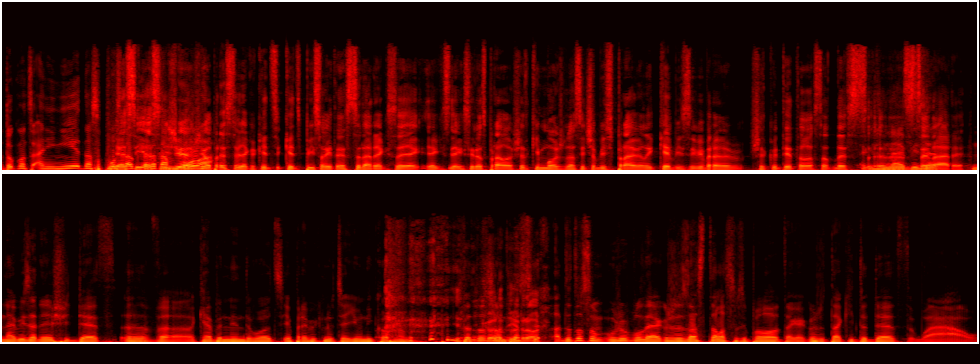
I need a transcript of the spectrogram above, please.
dokonca ani nie jedna z postav, ja si, ktorá ja tam si bola. Ja si predstaviť, ako keď, keď písali ten scenár, jak, sa, jak, jak, jak si rozprával všetky možnosti, čo by spravili, keby si vybrali všetky tieto ostatné scenáre. Najbizarnejší death uh, v Cabin in the Woods je prebyknutie unicornom. toto, som proste, a toto som už úplne akože zastala som si povedal tak akože takýto death, wow.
